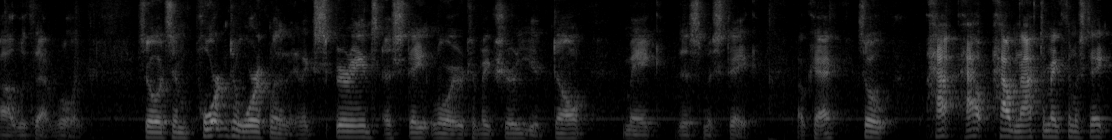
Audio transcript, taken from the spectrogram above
uh, with that ruling. So it's important to work with an experienced estate lawyer to make sure you don't make this mistake. Okay? So how, how, how not to make the mistake?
